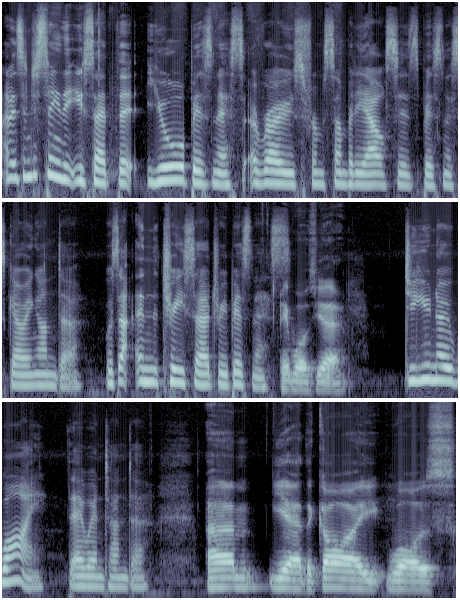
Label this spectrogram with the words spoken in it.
And it's interesting that you said that your business arose from somebody else's business going under. Was that in the tree surgery business? It was, yeah. Do you know why they went under? Um, yeah, the guy was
